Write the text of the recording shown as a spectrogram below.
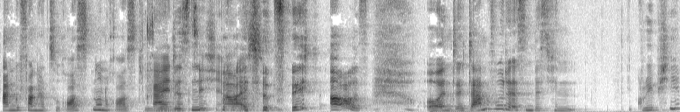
angefangen hat zu rosten und Rost, wie Breitet wir wissen, sich aus. breitet sich aus. Und äh, dann wurde es ein bisschen creepy,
